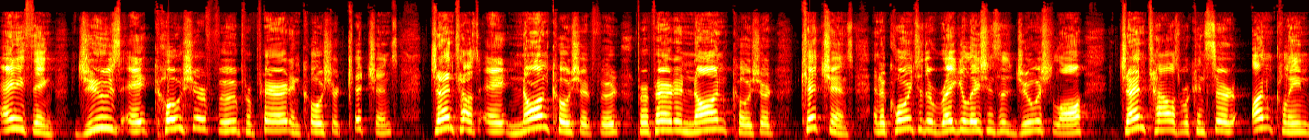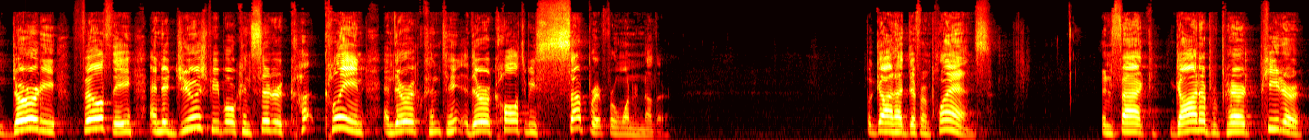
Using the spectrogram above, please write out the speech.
anything. Jews ate kosher food prepared in kosher kitchens. Gentiles ate non kosher food prepared in non kosher kitchens. And according to the regulations of the Jewish law, Gentiles were considered unclean, dirty, filthy, and the Jewish people were considered clean, and they were, they were called to be separate from one another. But God had different plans. In fact, God had prepared Peter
